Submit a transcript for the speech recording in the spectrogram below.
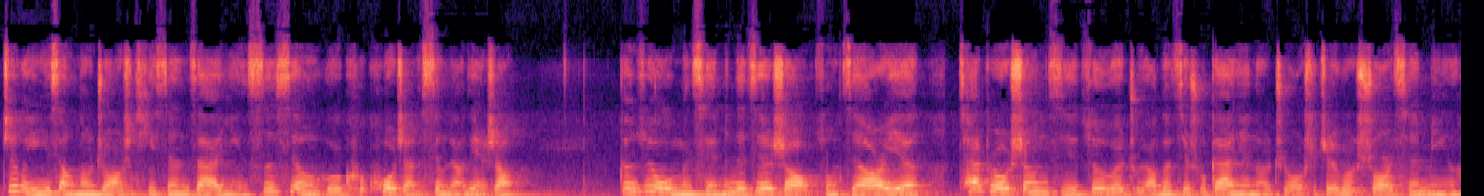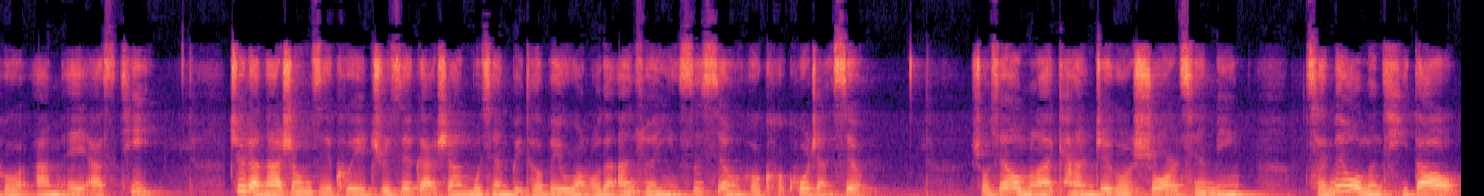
这个影响呢主要是体现在隐私性和可扩展性两点上。根据我们前面的介绍，总结而言，Type Pro 升级最为主要的技术概念呢，主要是这个 Short 签名和 MAST 这两大升级可以直接改善目前比特币网络的安全、隐私性和可扩展性。首先，我们来看这个 Short 签名。前面我们提到，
